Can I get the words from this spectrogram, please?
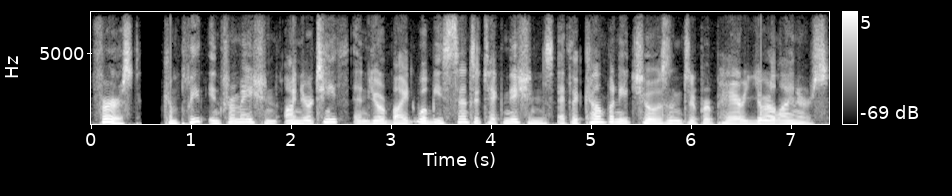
First, complete information on your teeth and your bite will be sent to technicians at the company chosen to prepare your aligners.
